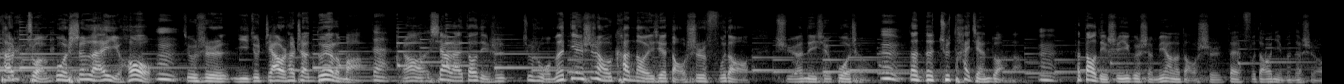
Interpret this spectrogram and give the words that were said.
她转过身来以后，嗯，就是你就加入她战队了嘛，对，然后下来到底是就是我们电视上会看到一些导师辅导学员的一些过程，嗯，但那就太简短了，嗯，他到底是一个什么样的导师在辅导你们的时候？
